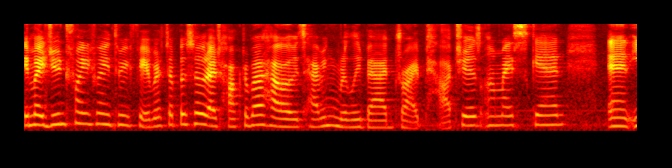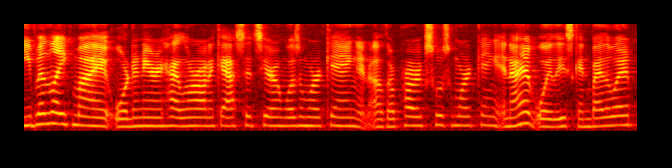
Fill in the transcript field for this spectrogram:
In my June 2023 favorites episode, I talked about how I was having really bad dry patches on my skin. And even like my ordinary hyaluronic acid serum wasn't working and other products wasn't working. And I have oily skin, by the way.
